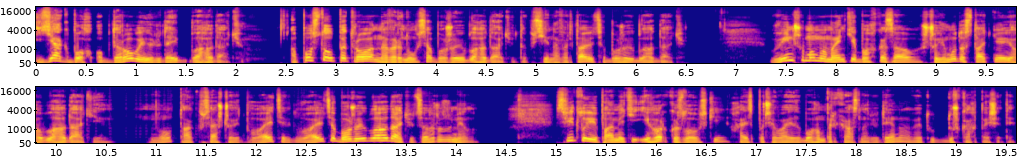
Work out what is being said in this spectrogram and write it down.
як Бог обдаровує людей благодаттю? Апостол Петро навернувся Божою благодаттю, так всі навертаються Божою благодаттю. В іншому моменті Бог казав, що йому достатньо його благодаті. Ну, так, все, що відбувається, відбувається Божою благодаттю, це зрозуміло. Світлої пам'яті Ігор Козловський, хай спочиває з Богом, прекрасна людина. Ви тут в душках пишете.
